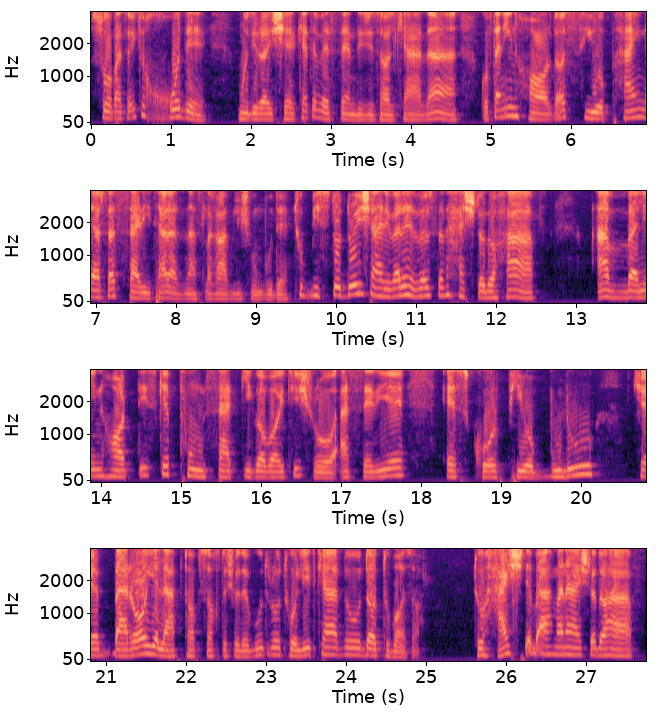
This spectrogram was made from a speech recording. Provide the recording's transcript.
صحبت هایی که خود مدیرای شرکت Western Digital کردن گفتن این هاردا 35 درصد سریعتر از نسل قبلیشون بوده. تو 22 شهریور 1387 اولین هارد دیسک 500 گیگابایتیش رو از سری Scorpio Blue که برای لپتاپ ساخته شده بود رو تولید کرد و داد تو بازار. تو 8 بهمن 87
